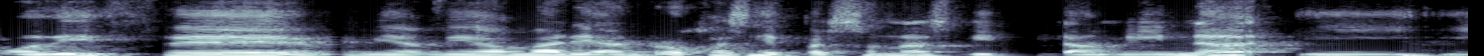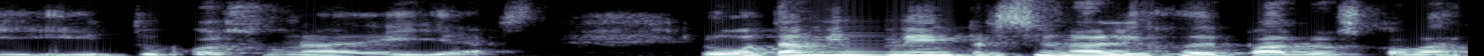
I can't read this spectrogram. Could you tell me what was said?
como dice mi amiga Marian Rojas, hay personas vitamina y, y, Tuco es una de ellas. Luego también me impresionado el hijo de Pablo Escobar,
